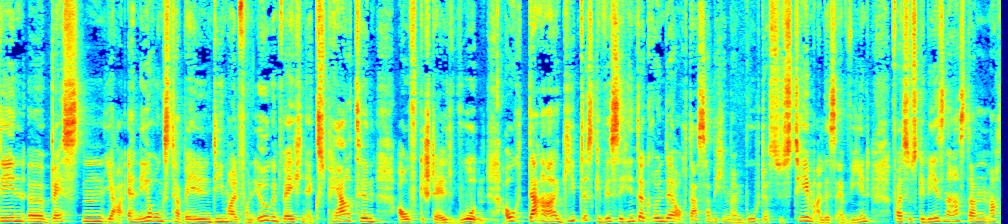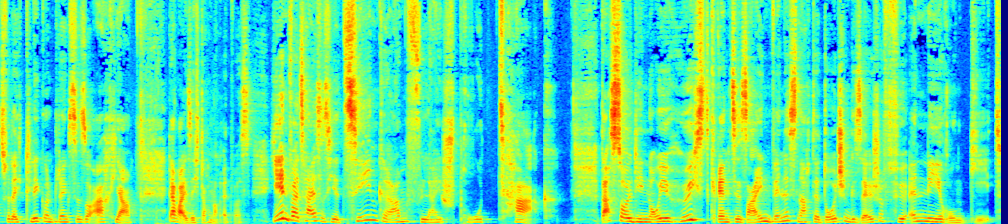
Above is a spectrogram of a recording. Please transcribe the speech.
den äh, besten ja, Ernährungstabellen, die mal von irgendwelchen Experten aufgestellt wurden. Auch da gibt es gewisse Hintergründe. Auch das habe ich in meinem Buch Das System alles erwähnt. Falls du es gelesen hast, dann macht es vielleicht Klick und du denkst dir so, ach ja, da weiß ich doch noch etwas. Jedenfalls heißt es hier 10 Gramm Fleisch pro Tag. Das soll die neue Höchstgrenze sein, wenn es nach der Deutschen Gesellschaft für Ernährung geht.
